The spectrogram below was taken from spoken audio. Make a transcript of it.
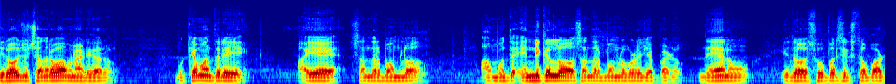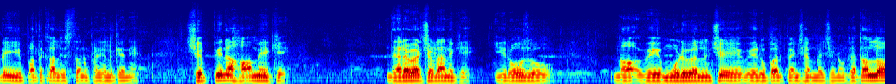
ఈరోజు చంద్రబాబు నాయుడు గారు ముఖ్యమంత్రి అయ్యే సందర్భంలో ఆ ముందు ఎన్నికల్లో సందర్భంలో కూడా చెప్పాడు నేను ఇదో సూపర్ సిక్స్తో పాటు ఈ పథకాలు ఇస్తాను ప్రజలకని. చెప్పిన హామీకి నెరవేర్చడానికి ఈరోజు నా వెయ్యి మూడు వేల నుంచి వెయ్యి రూపాయలు పెన్షన్ పెంచడం. గతంలో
